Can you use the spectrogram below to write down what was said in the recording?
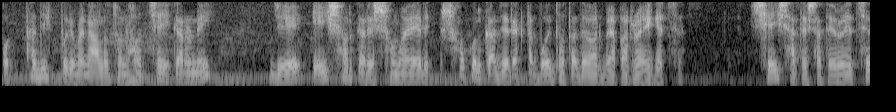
অত্যাধিক পরিমাণে আলোচনা হচ্ছে এই কারণেই যে এই সরকারের সময়ের সকল কাজের একটা বৈধতা দেওয়ার ব্যাপার রয়ে গেছে। সেই সাথে সাথে রয়েছে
